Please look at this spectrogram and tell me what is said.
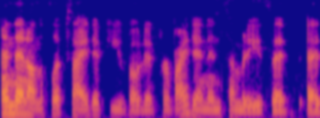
And then on the flip side, if you voted for Biden and somebody's a, uh, a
